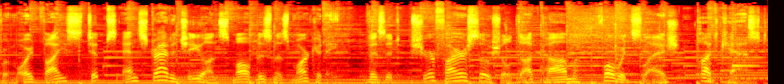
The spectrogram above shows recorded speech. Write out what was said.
For more advice, tips, and strategy on small business marketing, visit surefiresocial.com forward slash podcast.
